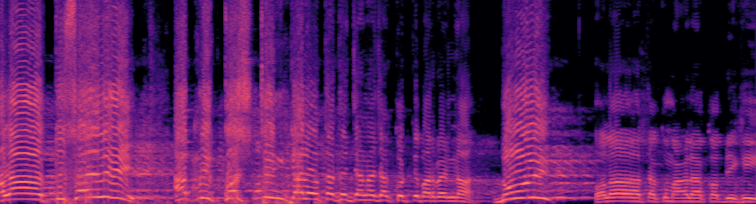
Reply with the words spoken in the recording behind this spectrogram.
ওলা তুসাল্লি, আপনি কোশ্চিন কালেও তাদের জানাজা করতে পারবেন না? দুই ওলা তাকুম আলা কবরিহি।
